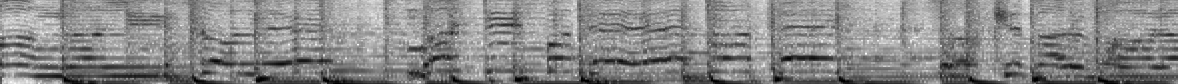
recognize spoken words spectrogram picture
বাঙালি চলে পথে, চোখে তার ভরা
